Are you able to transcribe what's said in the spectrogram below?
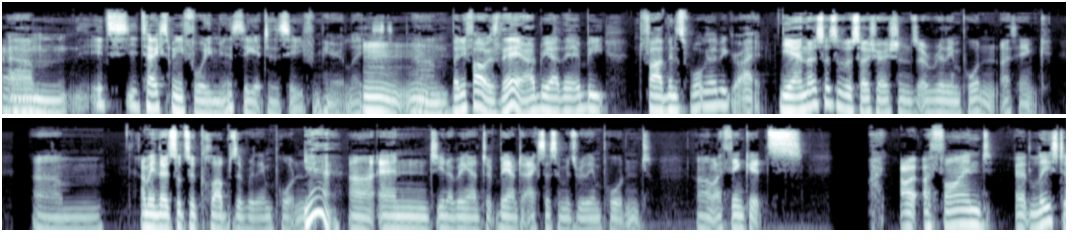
Um, it's it takes me forty minutes to get to the city from here at least. Mm, mm. Um, but if I was there, I'd be out there. It'd be five minutes walk. That'd be great. Yeah, and those sorts of associations are really important. I think. Um, I mean, those sorts of clubs are really important. Yeah, uh, and you know, being able to being able to access them is really important. Um, I think it's. I, I find, at least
